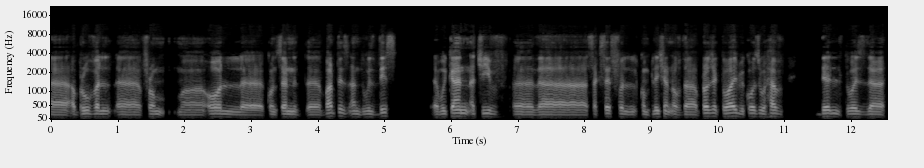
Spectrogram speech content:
uh, approval uh, from uh, all uh, concerned uh, parties. And with this uh, we can achieve uh, the successful completion of the project. Why? Because we have dealt with the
